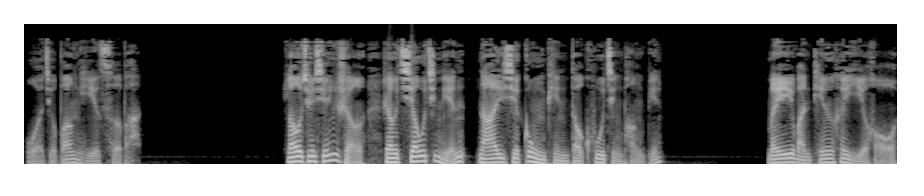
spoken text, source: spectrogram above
我就帮你一次吧。老泉先生让肖金莲拿一些贡品到枯井旁边，每晚天黑以后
